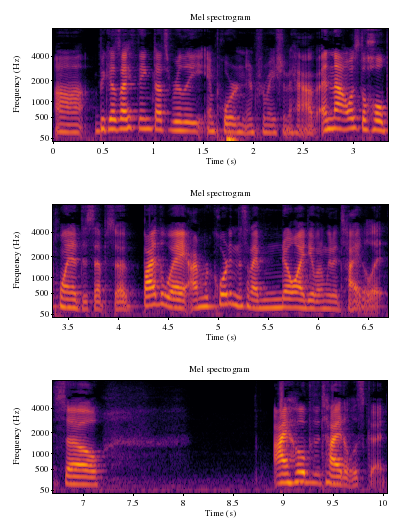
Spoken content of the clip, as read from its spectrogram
Uh, because I think that's really important information to have. And that was the whole point of this episode. By the way, I'm recording this and I have no idea what I'm going to title it. So I hope the title is good.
